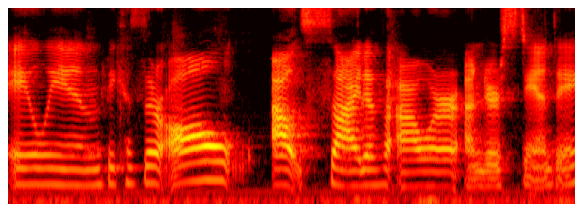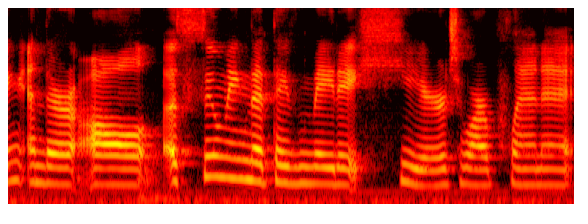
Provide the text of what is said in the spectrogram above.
alien, because they're all outside of our understanding and they're all assuming that they've made it here to our planet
